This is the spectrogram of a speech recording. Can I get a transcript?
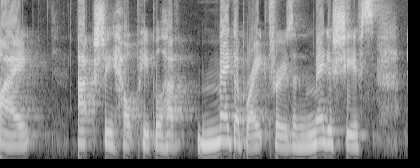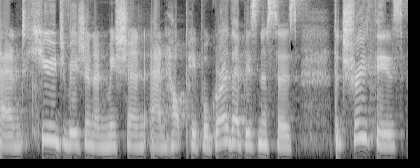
I actually help people have mega breakthroughs and mega shifts and huge vision and mission and help people grow their businesses. The truth is,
